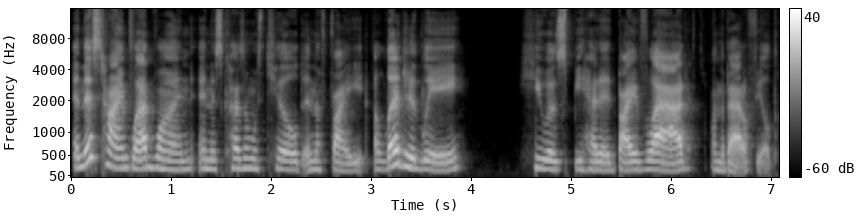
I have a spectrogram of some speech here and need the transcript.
And this time, Vlad won and his cousin was killed in the fight. Allegedly, he was beheaded by Vlad on the battlefield.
